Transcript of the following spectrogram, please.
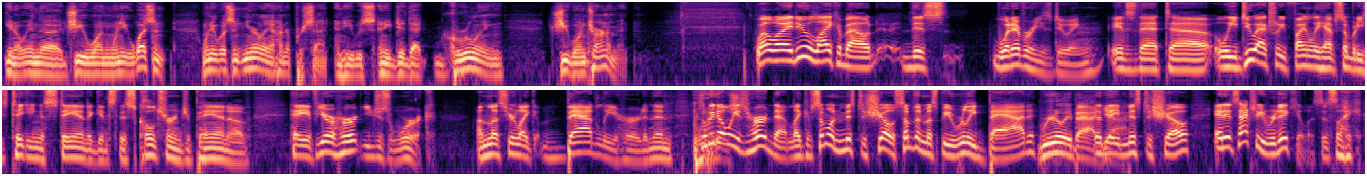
you know, in the G1 when he wasn't when he wasn't nearly 100% and he was and he did that grueling G1 tournament. Well, what I do like about this whatever he's doing is that uh, we do actually finally have somebody taking a stand against this culture in Japan of, hey, if you're hurt, you just work unless you're like badly hurt. And then, because we'd always heard that, like if someone missed a show, something must be really bad. Really bad. That yeah. they missed a show. And it's actually ridiculous. It's like,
